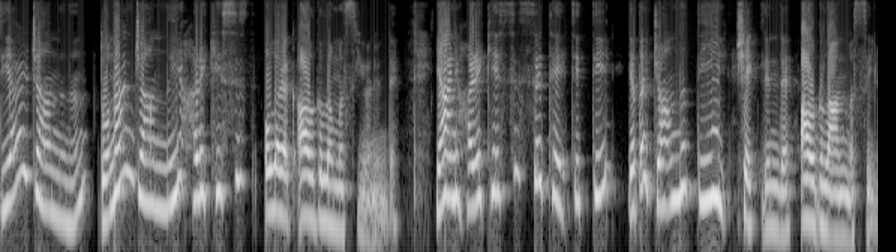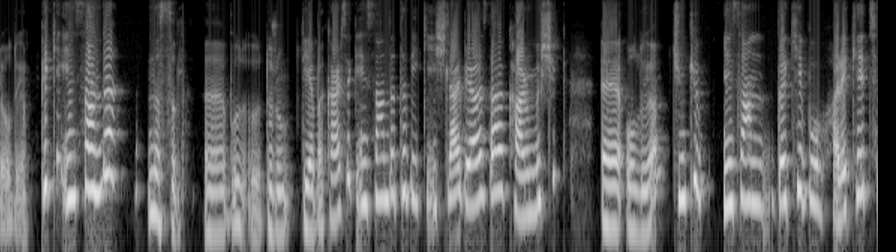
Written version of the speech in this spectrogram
diğer canlının donan canlıyı hareketsiz olarak algılaması yönünde. Yani hareketsizse tehdit değil ya da canlı değil şeklinde algılanmasıyla oluyor. Peki insanda nasıl e, bu durum diye bakarsak insanda tabii ki işler biraz daha karmaşık e, oluyor. Çünkü insandaki bu hareket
